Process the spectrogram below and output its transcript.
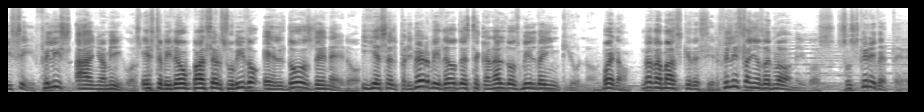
Y sí, feliz año amigos. Este video va a ser subido el 2 de enero y es el primer video de este canal 2021. Bueno, nada más que decir. Feliz año de nuevo amigos. Suscríbete,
